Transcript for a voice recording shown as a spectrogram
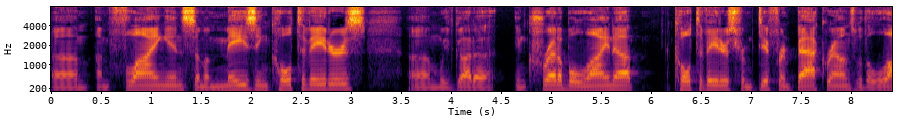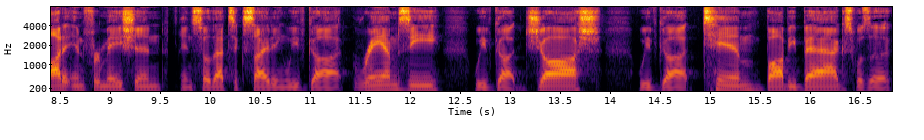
Um, I'm flying in some amazing cultivators. Um, we've got an incredible lineup cultivators from different backgrounds with a lot of information. And so that's exciting. We've got Ramsey, we've got Josh, we've got Tim. Bobby Bags was a,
